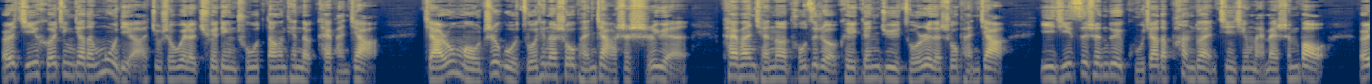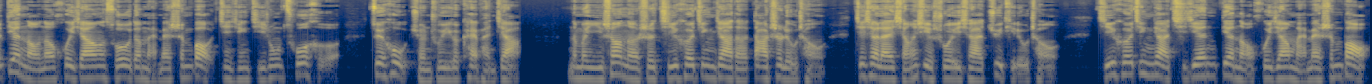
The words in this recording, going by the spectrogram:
而集合竞价的目的啊，就是为了确定出当天的开盘价。假如某只股昨天的收盘价是十元，开盘前呢，投资者可以根据昨日的收盘价以及自身对股价的判断进行买卖申报，而电脑呢会将所有的买卖申报进行集中撮合，最后选出一个开盘价。那么以上呢是集合竞价的大致流程，接下来详细说一下具体流程。集合竞价期间，电脑会将买卖申报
